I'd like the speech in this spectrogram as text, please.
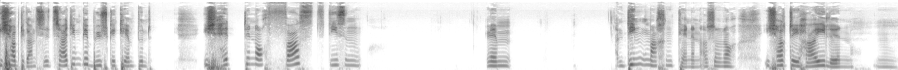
Ich habe die ganze Zeit im Gebüsch gekämpft und ich hätte noch fast diesen ähm, Ding machen können. Also noch, ich hatte heilen. Hm.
